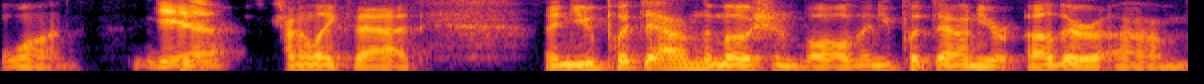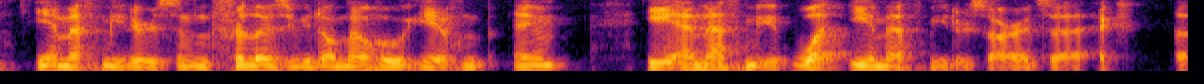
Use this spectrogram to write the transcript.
one Yeah. kind of like that then you put down the motion ball then you put down your other um, emf meters and for those of you who don't know who EF, emf what emf meters are it's a, a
